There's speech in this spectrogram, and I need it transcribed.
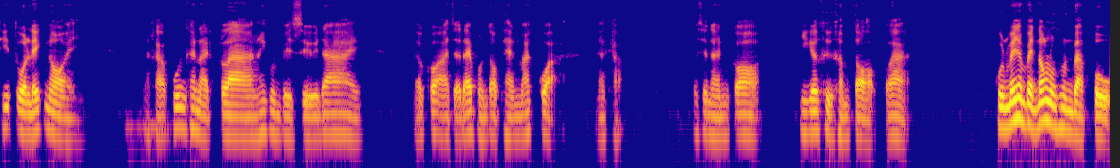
ที่ตัวเล็กหน่อยนะครับหุ้นขนาดกลางให้คุณไปซื้อได้ แล้วก็อาจจะได้ผลตอบแทนมากกว่านะครับ เพราะฉะนั้นก็นี่ก็คือคำตอบว่า คุณไม่จำเป็นต้องลงทุนแบบปู่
